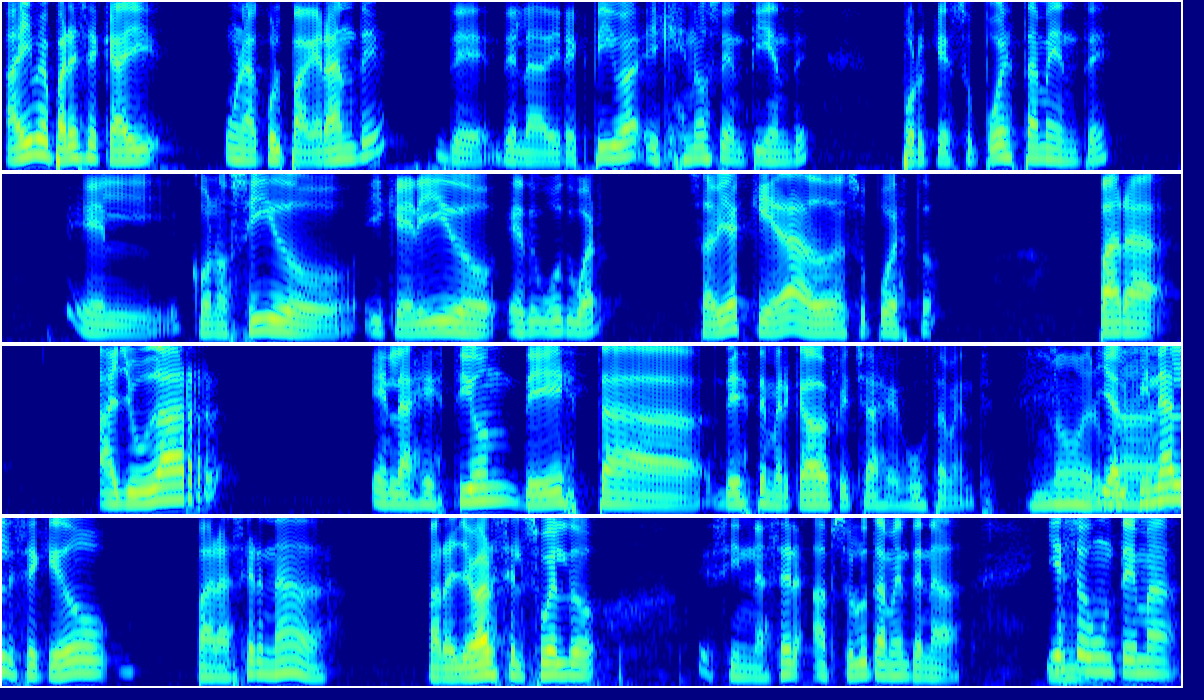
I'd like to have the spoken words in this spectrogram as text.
ahí me parece que hay una culpa grande de, de la directiva y que no se entiende porque supuestamente el conocido y querido Ed Woodward se había quedado en su puesto para ayudar en la gestión de, esta, de este mercado de fichajes, justamente. y al final se quedó para hacer nada, para llevarse el sueldo sin hacer absolutamente nada. Y eso es mm. un tema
